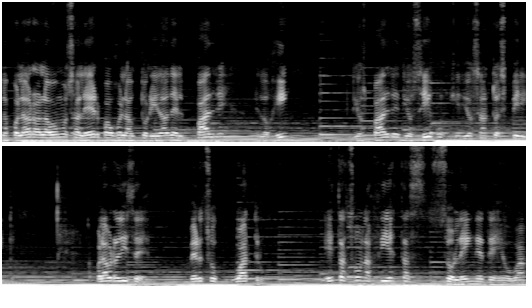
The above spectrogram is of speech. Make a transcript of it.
La palabra la vamos a leer bajo la autoridad del Padre Elohim Dios Padre, Dios Hijo y Dios Santo Espíritu. La palabra dice, verso 4, estas son las fiestas solemnes de Jehová,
